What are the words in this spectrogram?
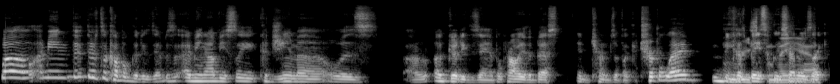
Well, I mean, th- there's a couple good examples. I mean, obviously, Kojima was a, a good example, probably the best in terms of like a AAA, because basically Recently, Sony's yeah. like,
